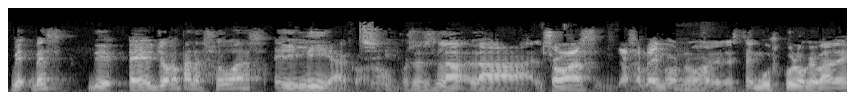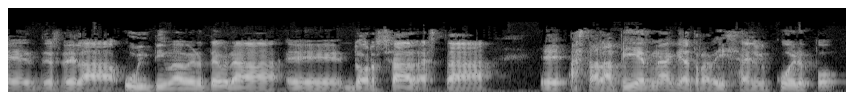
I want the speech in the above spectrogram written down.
¿ves? Eh, yoga para psoas e ilíaco, ¿no? Pues es la, El psoas, ya sabemos, ¿no? Este músculo que va desde la última vértebra eh, dorsal hasta, hasta la pierna, que atraviesa el cuerpo,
